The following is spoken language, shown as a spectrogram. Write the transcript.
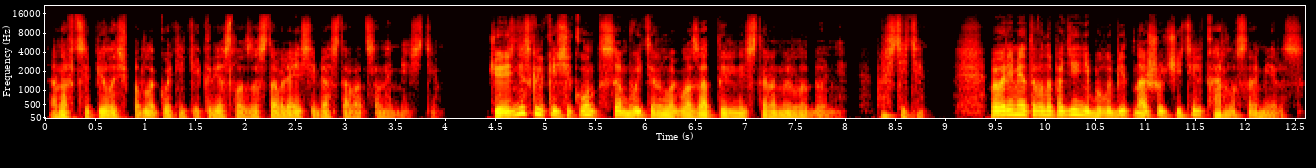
Она вцепилась в подлокотники кресла, заставляя себя оставаться на месте. Через несколько секунд Сэм вытерла глаза тыльной стороной ладони. — Простите. Во время этого нападения был убит наш учитель Карлос Рамирес.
